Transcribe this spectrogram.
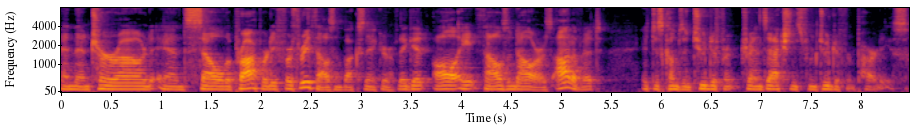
and then turn around and sell the property for 3000 bucks an acre. If they get all $8,000 out of it, it just comes in two different transactions from two different parties.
